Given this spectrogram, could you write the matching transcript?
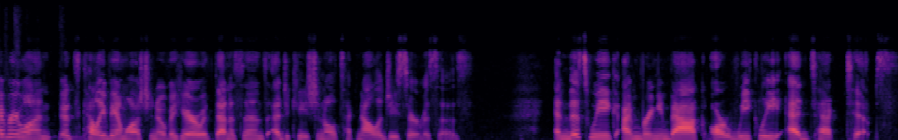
everyone, it's Kelly Van Washenova here with Denison's Educational Technology Services. And this week I'm bringing back our weekly EdTech tips.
